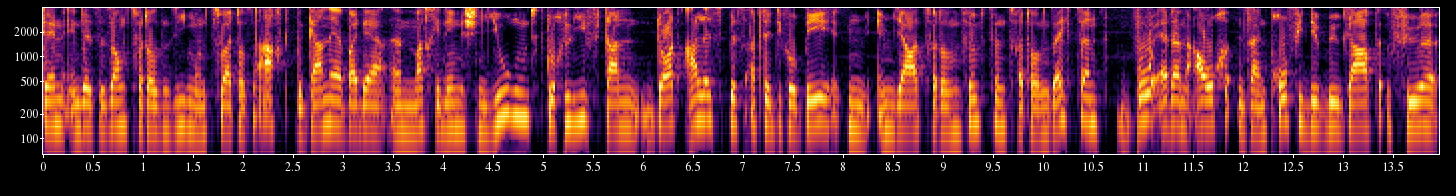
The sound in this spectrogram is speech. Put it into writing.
denn in der Saison 2007 und 2008 begann er bei der äh, madrilenischen Jugend, durchlief dann dort alles bis Atletico B im, im Jahr 2015, 2016, wo er dann auch sein Profidebüt gab für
